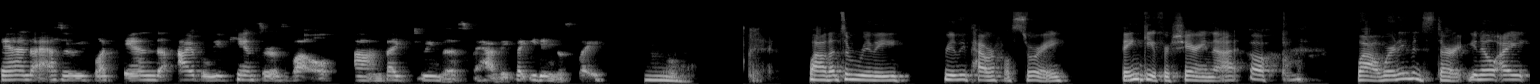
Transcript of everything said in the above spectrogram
and acid reflux and i believe cancer as well um by doing this by having by eating this way. Mm. wow that's a really really powerful story Thank you for sharing that. Oh, wow. Where to even start? You know, I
